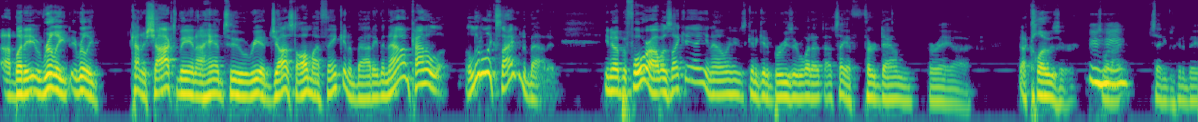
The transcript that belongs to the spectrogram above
Uh, but it really it really kind of shocked me, and I had to readjust all my thinking about him, and now I'm kind of a little excited about it. You know, before I was like, yeah, you know, he was going to get a bruiser. What I'd, I'd say a third down or a uh, a closer is what I Mhm. said he was going to be.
